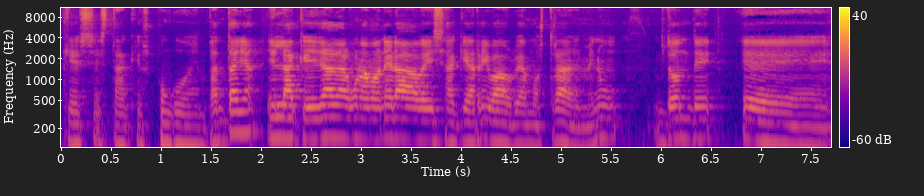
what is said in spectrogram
que es esta que os pongo en pantalla, en la que ya de alguna manera veis aquí arriba, os voy a mostrar el menú, donde eh,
